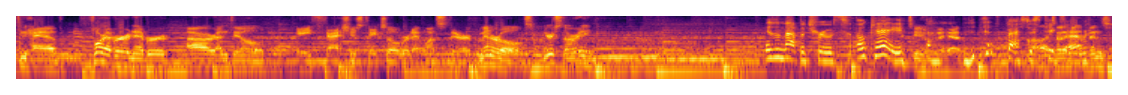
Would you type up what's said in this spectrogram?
to have forever and ever or until a fascist takes over that wants their minerals. Your story. Isn't that the truth? Okay. That's usually what happens. Fascist Well, that's takes what over. happens.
